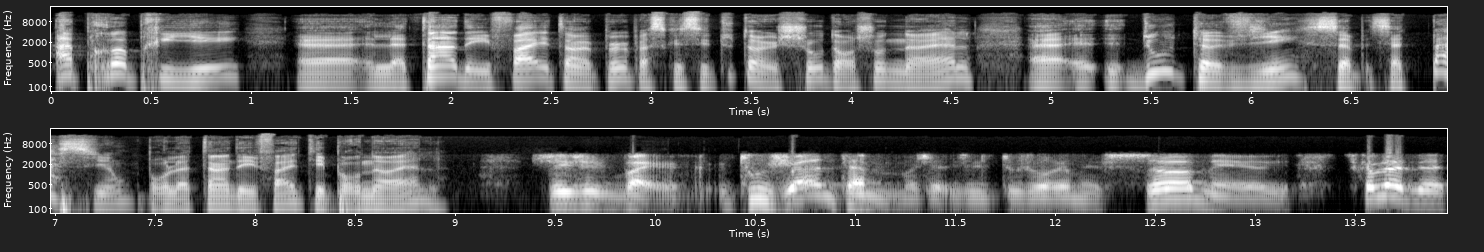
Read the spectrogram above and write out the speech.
approprié euh, le temps des fêtes un peu parce que c'est tout un show, ton show de Noël. Euh, D'où te vient ce- cette passion pour le temps des fêtes et pour Noël? Ben, tout jeune, j'ai, toujours aimé ça, mais euh, c'est comme le,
